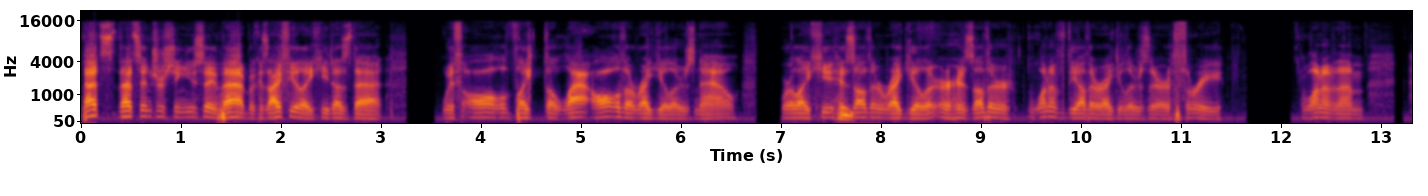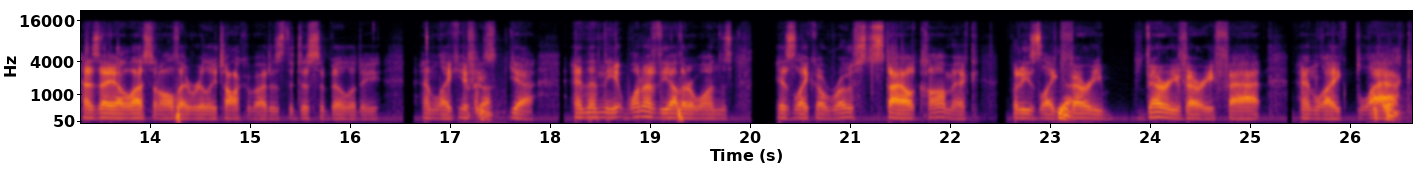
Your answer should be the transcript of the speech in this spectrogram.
that's that's interesting you say that because I feel like he does that with all like the la- all the regulars now. Where like he, his hmm. other regular or his other one of the other regulars, there are three. One of them has ALS, and all they really talk about is the disability. And like if he's yeah, and then the one of the other ones is like a roast style comic, but he's like Yeah. very very very fat and like black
